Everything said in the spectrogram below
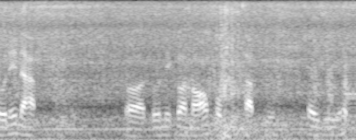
ตัวนี้นะครับ ก็ตัวนี้ก็น้องผมขับอยู่ใช่ดีครับ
